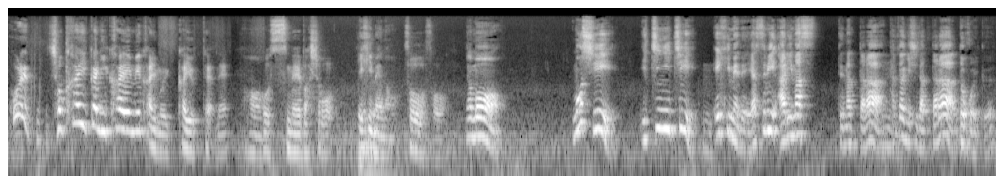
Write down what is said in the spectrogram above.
これ、初回か2回目かにも1回言ったよね。はあ。おすすめ場所。愛媛の。そうそでももし一日うん。愛媛で休みありますってなったら、うん。高岸だったらどこ行く？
